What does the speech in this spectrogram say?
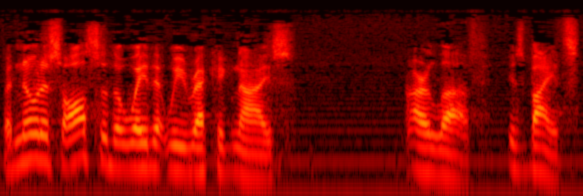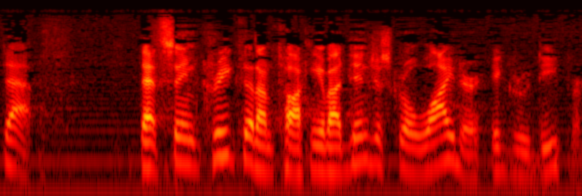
But notice also the way that we recognize our love is by its depth. That same creek that I'm talking about didn't just grow wider, it grew deeper.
